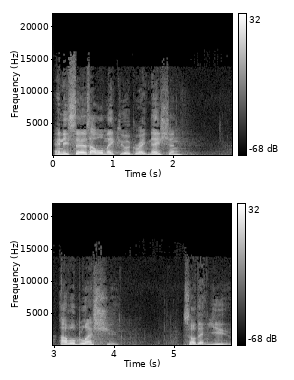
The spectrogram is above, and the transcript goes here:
and he says, I will make you a great nation. I will bless you so that you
